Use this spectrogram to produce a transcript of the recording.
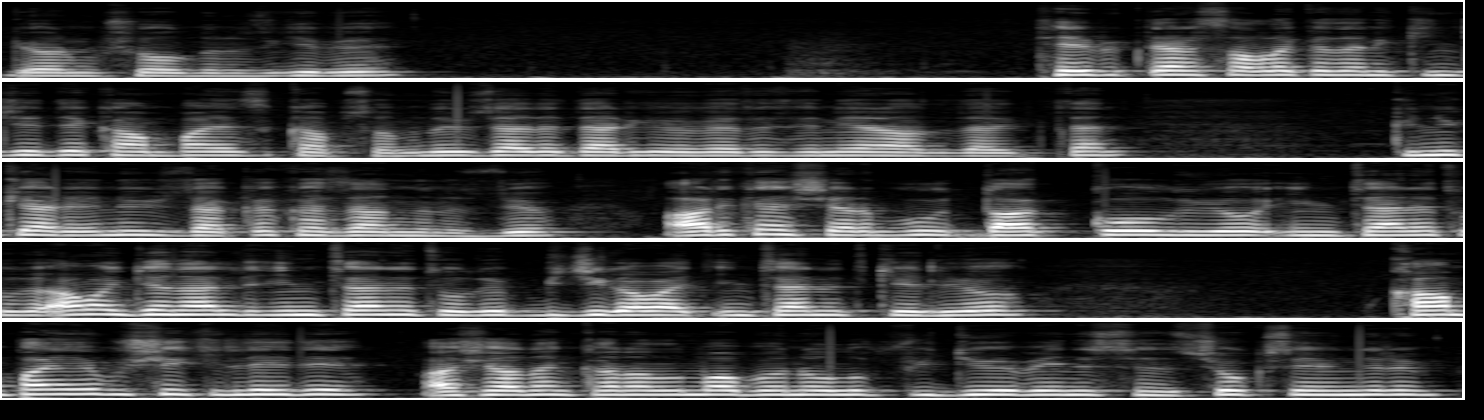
Görmüş olduğunuz gibi. Tebrikler Salaka'dan ikinci hediye kampanyası kapsamında Üzerinde dergi ve gazetenin yer aldığı dergiden günlük her yayına 100 dakika kazandınız diyor. Arkadaşlar bu dakika oluyor, internet oluyor ama genelde internet oluyor. 1 GB internet geliyor. Kampanya bu şekildeydi. Aşağıdan kanalıma abone olup videoyu beğenirseniz çok sevinirim.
